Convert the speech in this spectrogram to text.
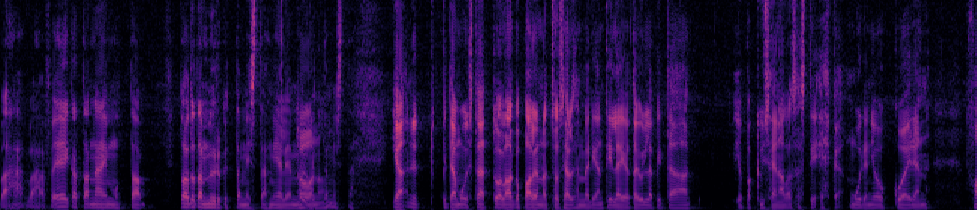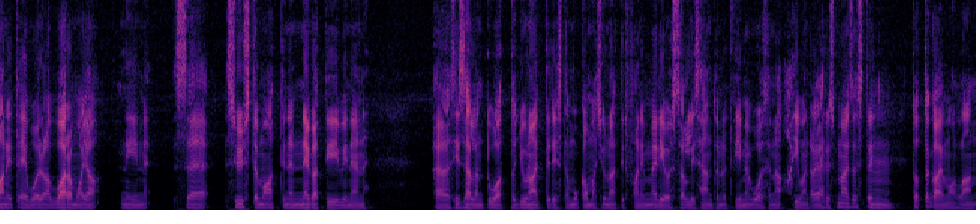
vähän, vähän feikata näin, mutta toivotaan myrkyttämistä, mielien myrkyttämistä. No, no. Ja nyt pitää muistaa, että tuolla on aika paljon noita sosiaalisen median tilejä, joita ylläpitää jopa kyseenalaisesti ehkä muiden joukkueiden fanit ei voi olla varmoja, niin se systemaattinen negatiivinen ää, sisällön tuotto Unitedista mukamas United-fanin medioissa on lisääntynyt viime vuosina aivan räjähdysmäisesti. Mm. Totta kai me ollaan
